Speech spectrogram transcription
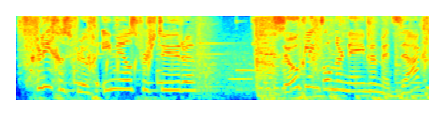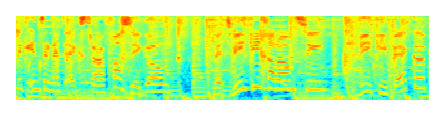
Vliegensvlug e-mails versturen. Zo klinkt ondernemen met zakelijk internet extra van Ziggo. Met wifi-garantie, wifi-backup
